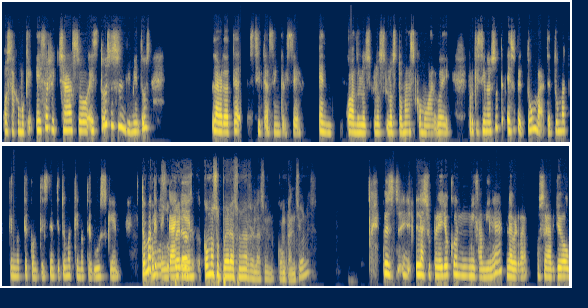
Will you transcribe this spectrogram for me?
o sea, como que ese rechazo, es, todos esos sentimientos, la verdad, te, sí te hacen crecer en cuando los, los, los, tomas como algo de, porque si no, eso, eso te tumba, te tumba que no te contesten, te tumba que no te busquen, te tumba que te engañen. ¿Cómo superas una relación? ¿Con canciones? Pues la superé yo con mi familia, la verdad. O sea, yo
